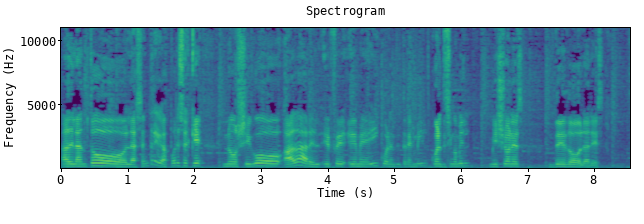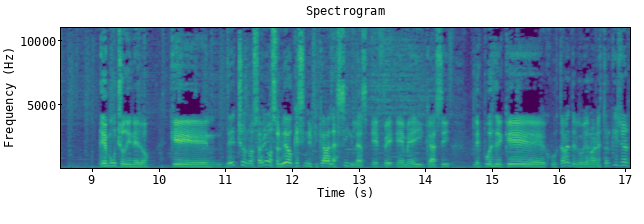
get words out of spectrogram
adelantó las entregas. Por eso es que nos llegó a dar el FMI 43 mil, 45 mil millones de dólares. Es mucho dinero que de hecho nos habíamos olvidado qué significaban las siglas FMI casi, después de que justamente el gobierno de Néstor Kirchner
